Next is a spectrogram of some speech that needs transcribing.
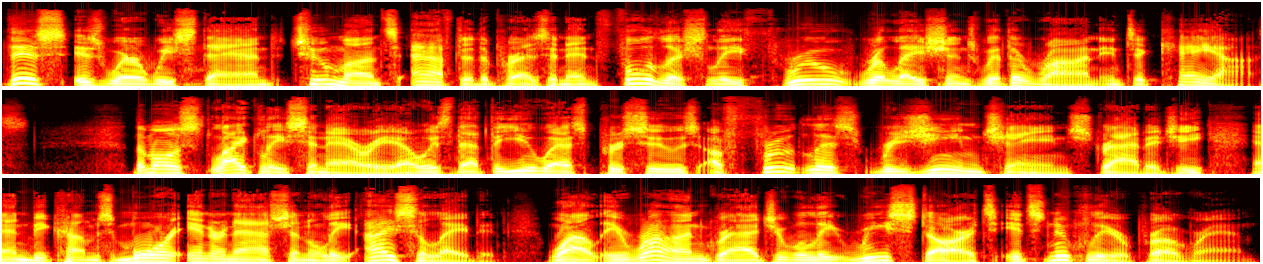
this is where we stand two months after the president foolishly threw relations with Iran into chaos. The most likely scenario is that the U.S. pursues a fruitless regime change strategy and becomes more internationally isolated, while Iran gradually restarts its nuclear program.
